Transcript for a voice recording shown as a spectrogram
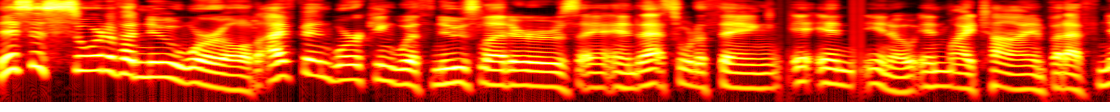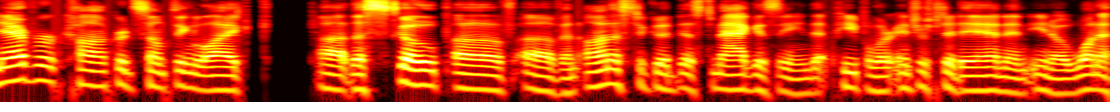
This is sort of a new world. I've been working with newsletters and, that sort of thing in, in, you know in my time, but I've never conquered something like uh, the scope of of an honest to goodness magazine that people are interested in and you know want to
